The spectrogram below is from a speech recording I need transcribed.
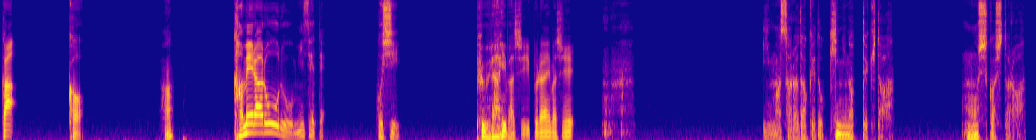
か。か。カメラロールを見せて欲しい。プライバシープライバシー。今更だけど気になってきた。もしかしたら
